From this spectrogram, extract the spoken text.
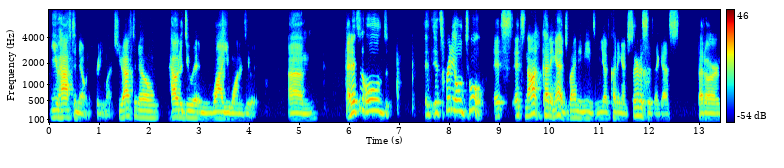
you have to know it pretty much. You have to know how to do it and why you want to do it. Um, and it's an old, it, it's pretty old tool. It's it's not cutting edge by any means. I mean, you have cutting edge services, I guess, that are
